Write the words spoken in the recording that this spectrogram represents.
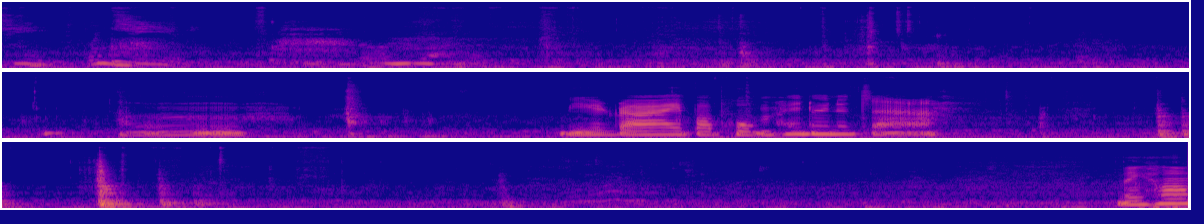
ฉี่เป็นฉี่อืมมีรายประผมให้ด้วยนะจ๊ะในห้อง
